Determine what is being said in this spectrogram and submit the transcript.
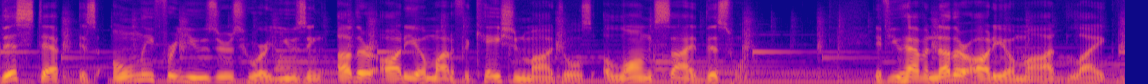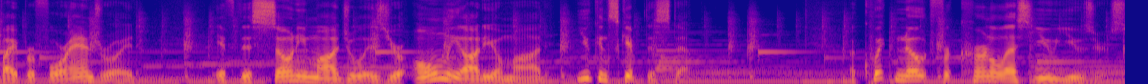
This step is only for users who are using other audio modification modules alongside this one. If you have another audio mod, like Viper 4 Android, if this Sony module is your only audio mod, you can skip this step. A quick note for Kernel SU users.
